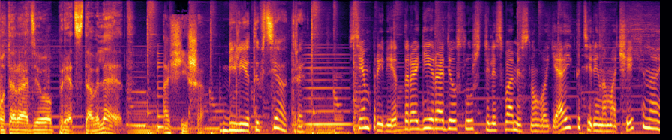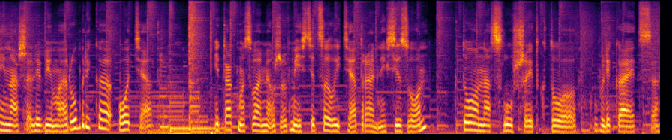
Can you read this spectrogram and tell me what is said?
Моторадио представляет Афиша. Билеты в театры. Всем привет, дорогие радиослушатели! С вами снова я, Екатерина Мачехина, и наша любимая рубрика о театрах. Итак, мы с вами уже вместе целый театральный сезон. Кто нас слушает, кто увлекается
